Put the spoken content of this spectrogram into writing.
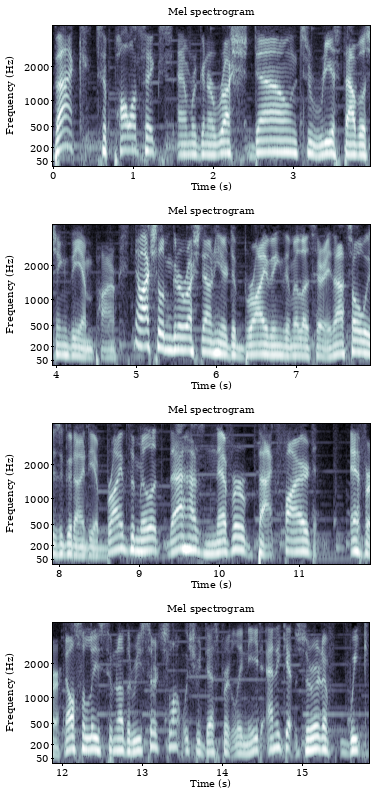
Back to politics and we're gonna rush down to re-establishing the empire. Now, actually, I'm gonna rush down here to bribing the military. That's always a good idea. Bribe the military. That has never backfired ever. It also leads to another research slot, which we desperately need, and it gets rid of weak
